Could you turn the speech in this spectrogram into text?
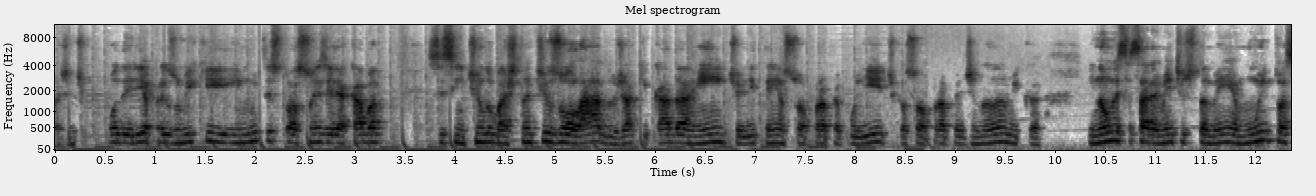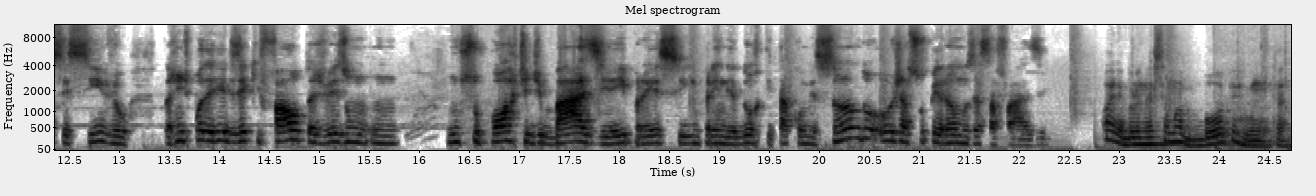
a gente poderia presumir que em muitas situações ele acaba se sentindo bastante isolado, já que cada ente ali tem a sua própria política, a sua própria dinâmica, e não necessariamente isso também é muito acessível. A gente poderia dizer que falta, às vezes, um, um, um suporte de base aí para esse empreendedor que está começando, ou já superamos essa fase? Olha, Bruno, essa é uma boa pergunta,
